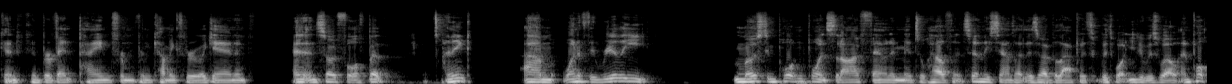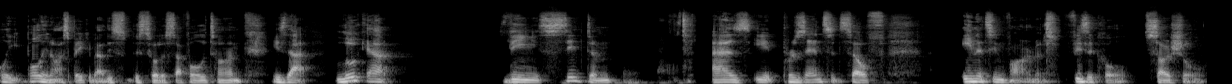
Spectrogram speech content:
can can prevent pain from from coming through again, and and and so forth. But I think um, one of the really most important points that I've found in mental health, and it certainly sounds like there's overlap with with what you do as well. And Paulie, Paulie and I speak about this this sort of stuff all the time. Is that look at the symptom as it presents itself in its environment, physical, social,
